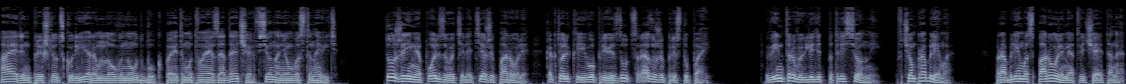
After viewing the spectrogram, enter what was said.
Айрин пришлет с курьером новый ноутбук, поэтому твоя задача все на нем восстановить. То же имя пользователя, те же пароли. Как только его привезут, сразу же приступай. Винтер выглядит потрясенный. В чем проблема? Проблема с паролями, отвечает она.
